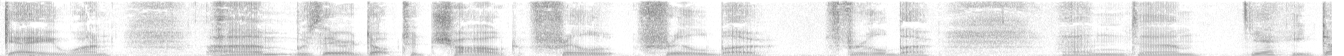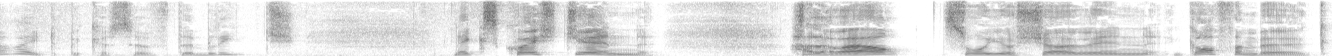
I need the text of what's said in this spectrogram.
gay one. Um, was their adopted child Fril Frilbo, Frilbo, and um, yeah, he died because of the bleach. Next question. Hello, Al. Saw your show in Gothenburg.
